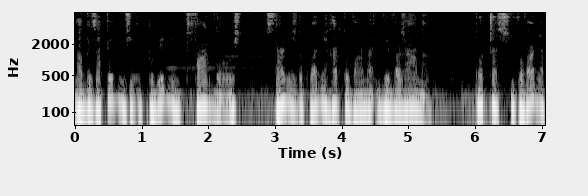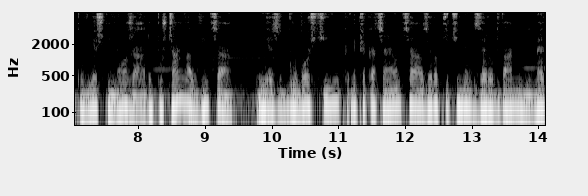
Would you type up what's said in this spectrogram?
Aby zapewnić jej odpowiednią twardość, Jest dokładnie hartowana i wyważana. Podczas szlifowania powierzchni noża dopuszczalna różnica jest grubości nieprzekraczająca 0,02 mm.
